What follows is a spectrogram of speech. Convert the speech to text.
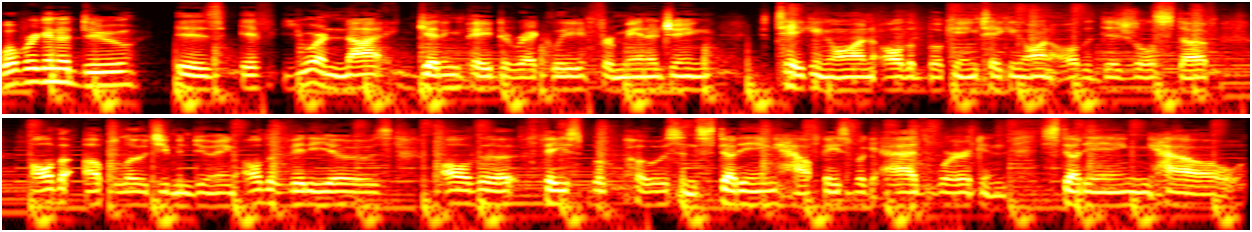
What we're to do is if you are not getting paid directly for managing, taking on all the booking, taking on all the digital stuff, all the uploads you've been doing, all the videos, all the Facebook posts, and studying how Facebook ads work, and studying how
